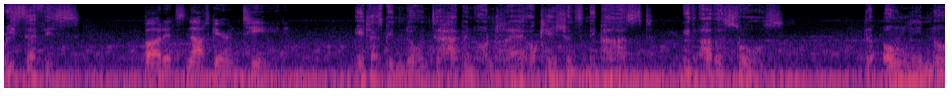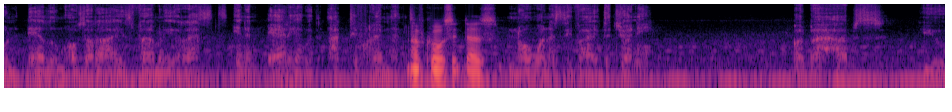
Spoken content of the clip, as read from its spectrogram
resurface. But it's not guaranteed. It has been known to happen on rare occasions in the past, with other souls. The only known heirloom of Zorai's family rests in an area with active remnants. Of course it does. No one has survived the journey. But perhaps you.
